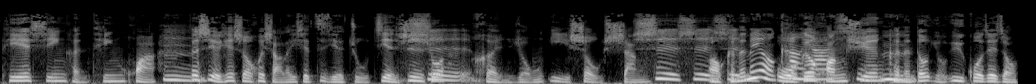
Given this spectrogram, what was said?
贴心、很听话。嗯，但是有些时候会少了一些自己的主见，甚至说很容易受伤。是是哦，可能没有我跟黄轩可能都有遇过这种，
